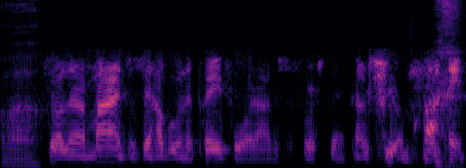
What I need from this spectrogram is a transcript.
Wow. So their minds will say, how are we going to pay for it? Obviously, the first thing comes to your mind.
